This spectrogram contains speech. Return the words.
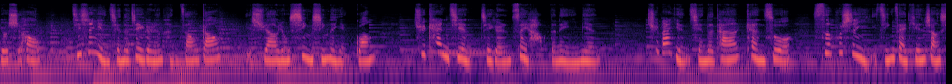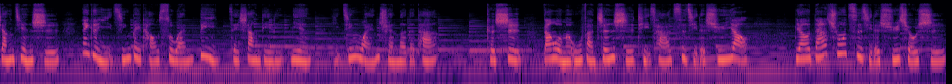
有时候，即使眼前的这个人很糟糕，也需要用信心的眼光去看见这个人最好的那一面，去把眼前的他看作似乎是已经在天上相见时那个已经被陶塑完毕，在上帝里面已经完全了的他。可是。当我们无法真实体察自己的需要，表达出自己的需求时，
